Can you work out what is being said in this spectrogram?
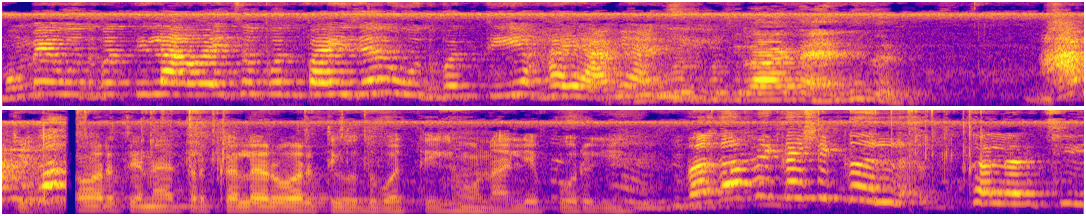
मम्मी उदबत्ती लावायचं पण पाहिजे. उदबत्ती हाय आम्ही आणली. आम्ही बघ- वरती नाही तर कलर वरती उदबत्ती घेऊन आली पोरगी. बघा मी कशी कल कलरची.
